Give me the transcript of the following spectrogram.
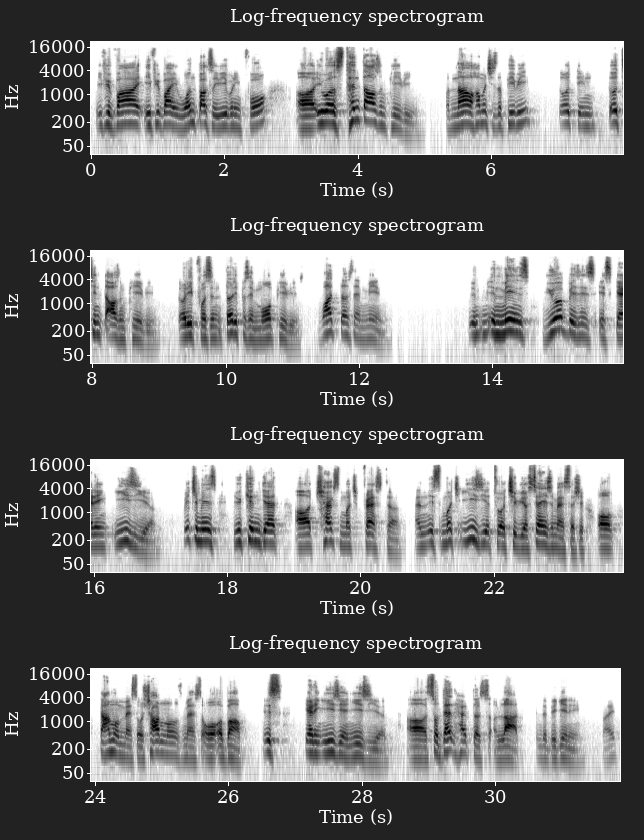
If you buy if you buy one box of evening 4, uh, it was 10,000 PV. But now, how much is the PV? 13 13,000 PV. 30% 30% more PV. What does that mean? It, it means your business is getting easier, which means you can get uh, checks much faster, and it's much easier to achieve your sales master or diamond master or Sharon Rose master or above. It's getting easier and easier. Uh, so that helped us a lot in the beginning, right?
